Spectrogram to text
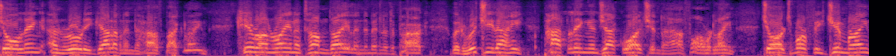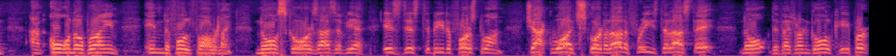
Joe Ling, and Rory Gallivan in the half back line. Kieran Ryan and Tom Doyle in the middle of the park, with Richie Lahey, Pat Ling, and Jack Walsh in the half forward line. George Murphy, Jim Ryan, and Owen O'Brien in the full forward line. No scores as of yet. Is this to be the first one? Jack Walsh scored a lot of frees the last day. No, the veteran goalkeeper,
